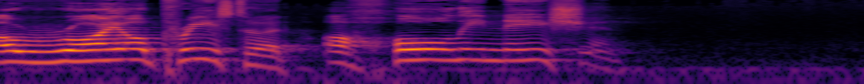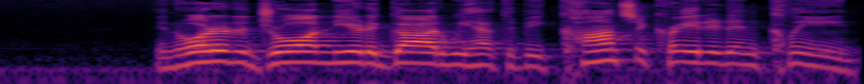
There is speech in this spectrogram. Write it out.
A royal priesthood, a holy nation. In order to draw near to God, we have to be consecrated and clean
